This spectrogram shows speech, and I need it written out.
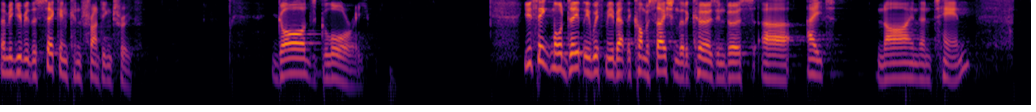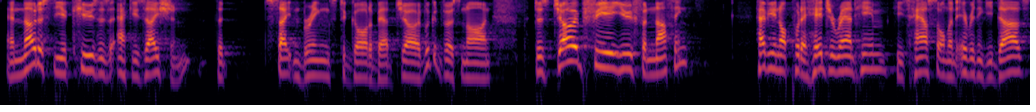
Let me give you the second confronting truth God's glory. You think more deeply with me about the conversation that occurs in verse uh, 8, 9, and 10. And notice the accuser's accusation that Satan brings to God about Job. Look at verse 9. Does Job fear you for nothing? Have you not put a hedge around him, his household, and everything he does?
